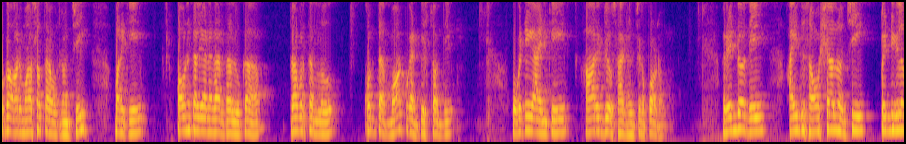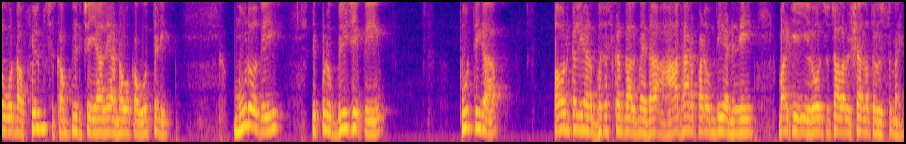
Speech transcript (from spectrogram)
ఒక ఆరు మాసాల తర్వాత నుంచి మనకి పవన్ కళ్యాణ్ గారి తాలూకా ప్రవర్తనలో కొంత మార్పు కనిపిస్తోంది. ఒకటి ఆయనకి ఆరోగ్యం సహకరించకపోవడం. రెండోది ఐదు సంవత్సరాల నుంచి పెండింగ్లో ఉన్న ఫిల్మ్స్ కంప్లీట్ చేయాలి అన్న ఒక ఒత్తిడి. మూడోది ఇప్పుడు బీజేపీ పూర్తిగా పవన్ కళ్యాణ్ భుజస్కంధాల మీద ఆధారపడి ఉంది అనేది మనకి ఈరోజు చాలా విషయాల్లో తెలుస్తున్నాయి.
